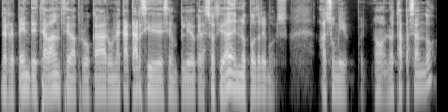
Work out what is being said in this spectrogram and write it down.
de repente este avance va a provocar una catarsis de desempleo que las sociedades no podremos asumir. Pues no, no está pasando,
